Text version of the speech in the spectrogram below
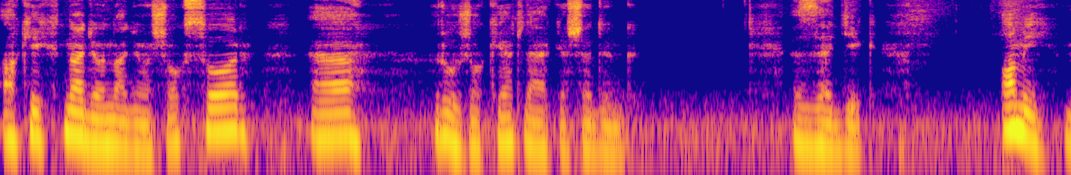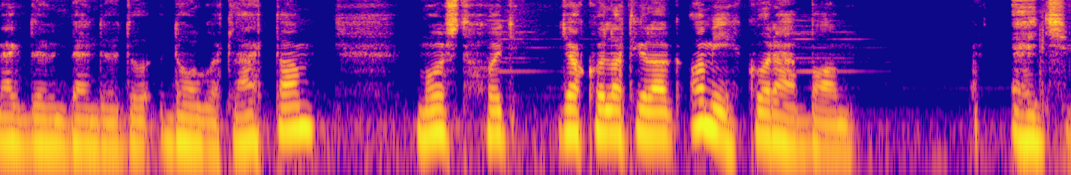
akik nagyon-nagyon sokszor rúzsokért lelkesedünk. Ez az egyik. Ami megdöbbentő dolgot láttam, most, hogy gyakorlatilag ami korábban egy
